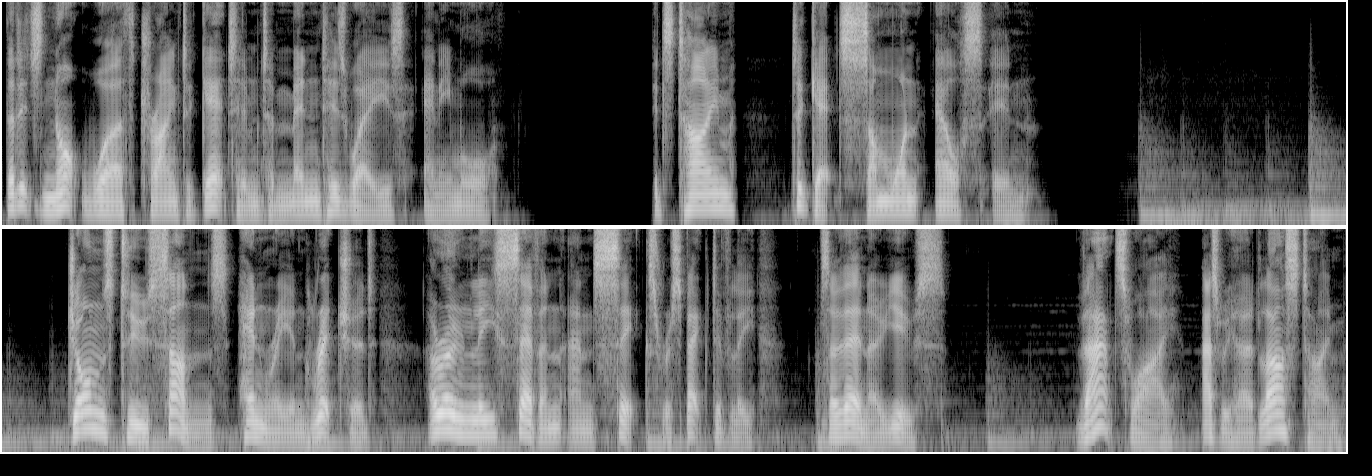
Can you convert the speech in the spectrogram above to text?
that it's not worth trying to get him to mend his ways anymore. It's time to get someone else in. John's two sons, Henry and Richard, are only seven and six, respectively, so they're no use. That's why, as we heard last time,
